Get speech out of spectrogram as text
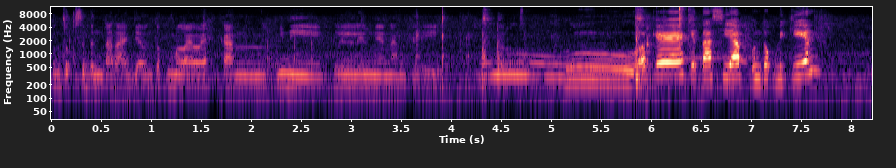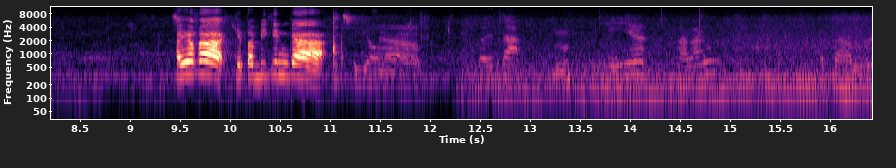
untuk sebentar aja untuk melelehkan ini lilinnya nanti Uh, oke, kita siap untuk bikin. Ayo kak, kita bikin kak. ayo siap Lolita Hmm? kayaknya sekarang pertama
